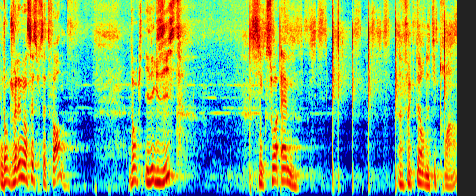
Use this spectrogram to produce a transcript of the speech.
Et donc je vais l'énoncer sous cette forme. Donc il existe donc soit M un facteur de type 3.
